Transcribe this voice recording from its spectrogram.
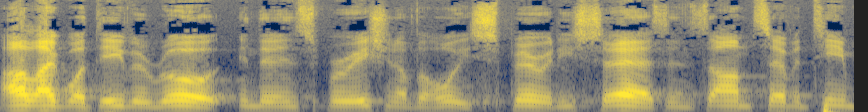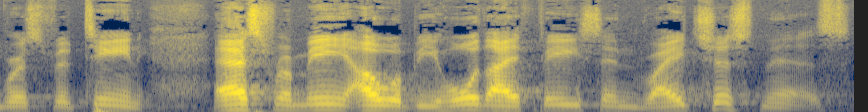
I like what David wrote in the inspiration of the Holy Spirit. He says in Psalm 17, verse 15, As for me, I will behold thy face in righteousness.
